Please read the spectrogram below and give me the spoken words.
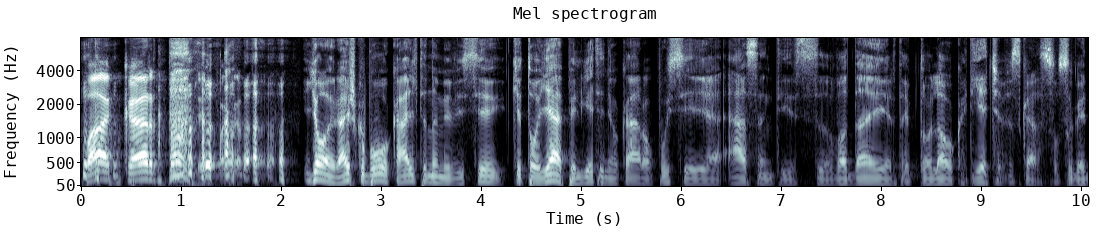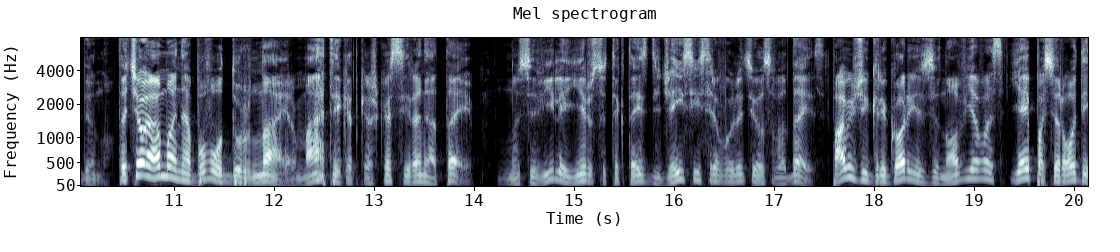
Pakartoti. pakartoti. Jo, ir aišku, buvo kaltinami visi kitoje pilietinio karo pusėje esantys vadai ir taip toliau, kad jie čia viską su- sugadino. Tačiau Ema nebuvo durna ir matė, kad kažkas yra ne taip. Nusivylė jį ir sutiktais didžiaisiais revoliucijos vadais. Pavyzdžiui, Grigorijus Zinovjevas jai pasirodė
